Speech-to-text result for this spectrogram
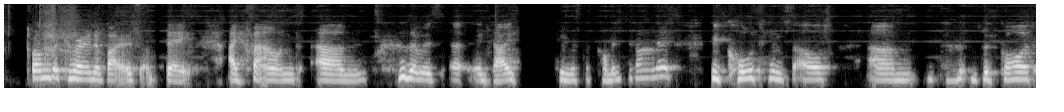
from the coronavirus update, I found um, there was a, a, guy who must have commented on it who called himself um, the god.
